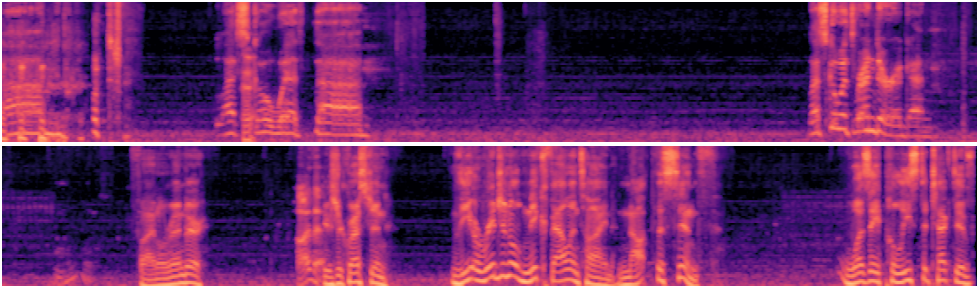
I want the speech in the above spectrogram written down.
Um, let's go with, uh, let's go with Render again. Final render. Hi there. Here's your question. The original Nick Valentine, not the synth, was a police detective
